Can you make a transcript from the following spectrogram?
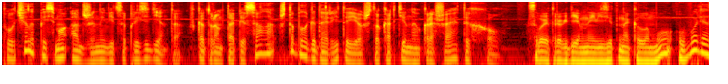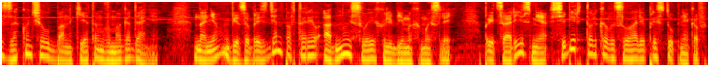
получила письмо от жены вице-президента, в котором та писала, что благодарит ее, что картина украшает их холл. Свой трехдневный визит на Колыму Уоллес закончил банкетом в Магадане. На нем вице-президент повторил одну из своих любимых мыслей. При царизме в Сибирь только высылали преступников,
